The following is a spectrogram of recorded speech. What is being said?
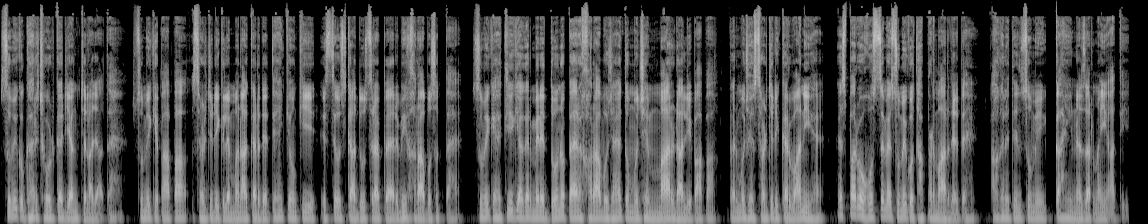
सुमी को घर छोड़कर यंग चला जाता है। सुमी के पापा सर्जरी के लिए मना कर देते हैं क्योंकि इससे उसका दूसरा पैर भी खराब हो सकता है। सुमी कहती है कि अगर मेरे दोनों पैर खराब हो जाएँ तो मुझे मार डालिए पापा, पर मुझे सर्जरी करवानी है। इस पर वो गुस्से में सुमी को थप्पड़ मार देते हैं। अगले दिन सुमी कहीं नज़र नहीं आती।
